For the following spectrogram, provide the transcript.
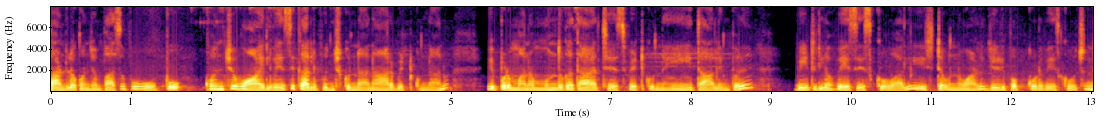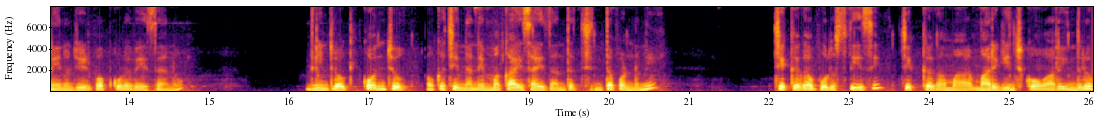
దాంట్లో కొంచెం పసుపు ఉప్పు కొంచెం ఆయిల్ వేసి కలిపి ఉంచుకున్నాను ఆరబెట్టుకున్నాను. ఇప్పుడు మనం ముందుగా తయారు చేసి పెట్టుకున్న ఈ తాలింపు వీటిల్లో వేసేసుకోవాలి. ఇష్టం ఉన్న వాళ్ళు జీడిపప్పు కూడా వేసుకోవచ్చు. నేను జీడిపప్పు కూడా వేసాను. దీంట్లోకి కొంచెం ఒక చిన్న నిమ్మకాయ సైజ్ అంత చింతపండుని చిక్కగా పులుసు తీసి చిక్కగా మ మరిగించుకోవాలి. ఇందులో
